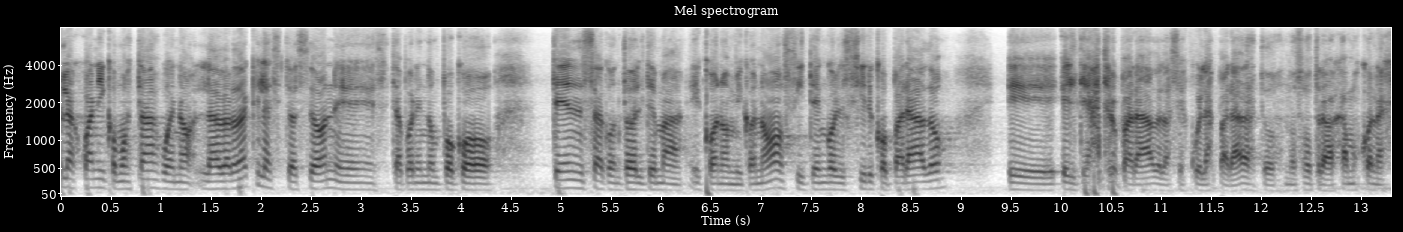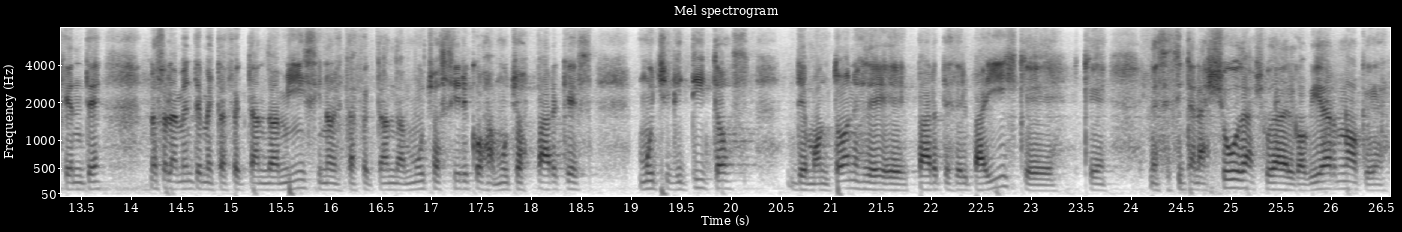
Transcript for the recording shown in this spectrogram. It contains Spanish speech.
Hola Juani, ¿cómo estás? Bueno, la verdad que la situación eh, se está poniendo un poco tensa con todo el tema económico, ¿no? Si tengo el circo parado, eh, el teatro parado, las escuelas paradas, todos nosotros trabajamos con la gente, no solamente me está afectando a mí, sino está afectando a muchos circos, a muchos parques muy chiquititos de montones de partes del país que, que necesitan ayuda, ayuda del gobierno, que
